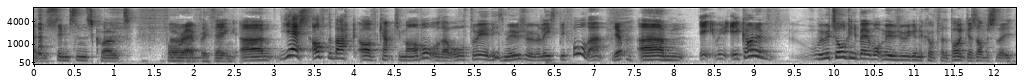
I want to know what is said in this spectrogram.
As a Simpsons quote. For, everything. everything. Um, yes, off the back of Captain Marvel, although all three of these movies were released before that. Yep. Um, it, it kind of we were talking about what movies we were going to cover for the podcast, obviously,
